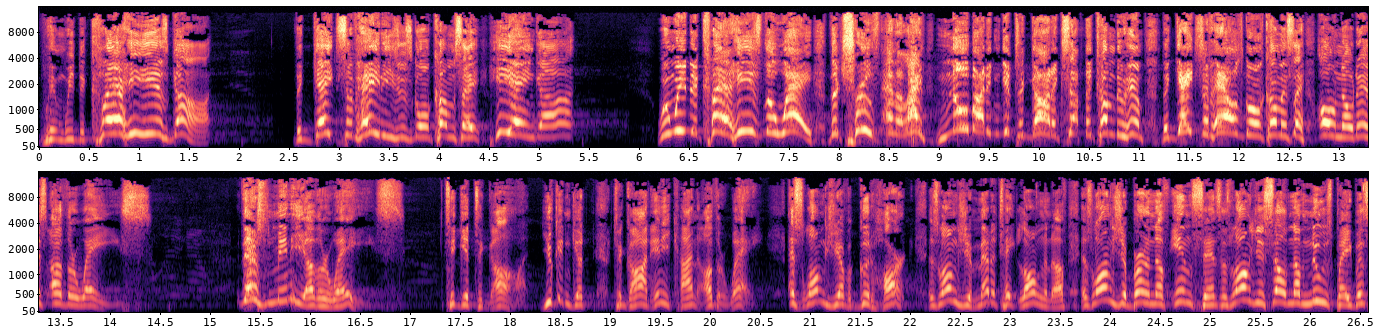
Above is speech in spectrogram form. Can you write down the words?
when we declare he is God, the gates of Hades is going to come and say, he ain't God. When we declare he's the way, the truth, and the life, nobody can get to God except they come to him. The gates of hell is going to come and say, oh no, there's other ways. There's many other ways to get to God. You can get to God any kind of other way as long as you have a good heart, as long as you meditate long enough, as long as you burn enough incense, as long as you sell enough newspapers,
